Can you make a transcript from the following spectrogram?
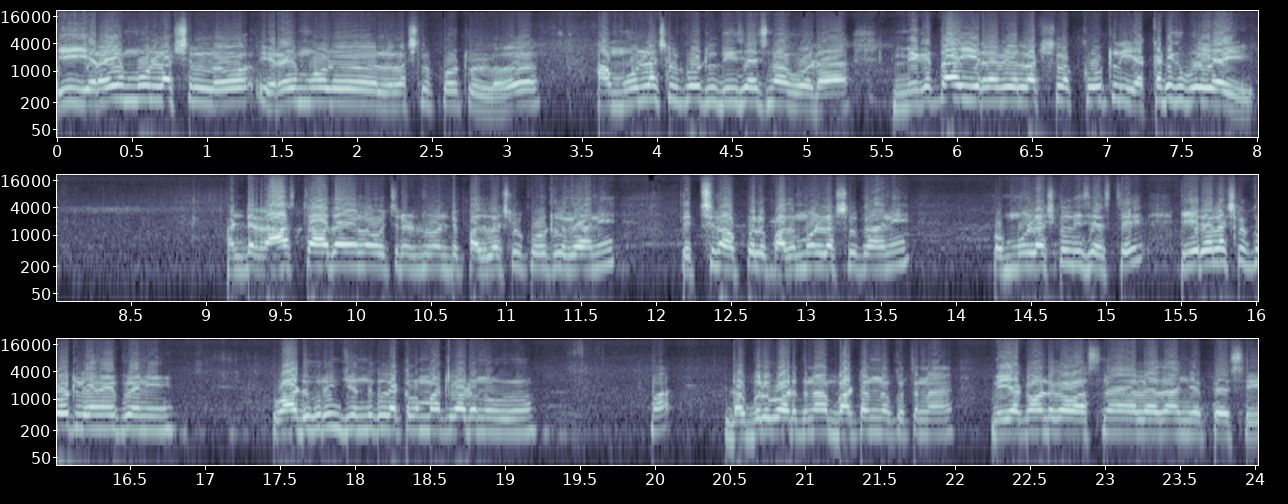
ఈ ఇరవై మూడు లక్షల్లో ఇరవై మూడు లక్షల కోట్లలో ఆ మూడు లక్షల కోట్లు తీసేసినా కూడా మిగతా ఇరవై లక్షల కోట్లు ఎక్కడికి పోయాయి? అంటే రాష్ట్ర ఆదాయంలో వచ్చినటువంటి పది లక్షల కోట్లు కానీ తెచ్చిన అప్పులు పదమూడు లక్షలు కానీ ఒక మూడు లక్షలు తీసేస్తే ఇరవై లక్షల కోట్లు ఏమైపోయినాయి? వాటి గురించి ఎందుకు లెక్కలు మాట్లాడు నువ్వు? మా- డబ్బులు పడుతున్నా బటన్ నొక్కుతున్నా మీ అకౌంట్గా వస్తున్నాయా లేదా అని చెప్పేసి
